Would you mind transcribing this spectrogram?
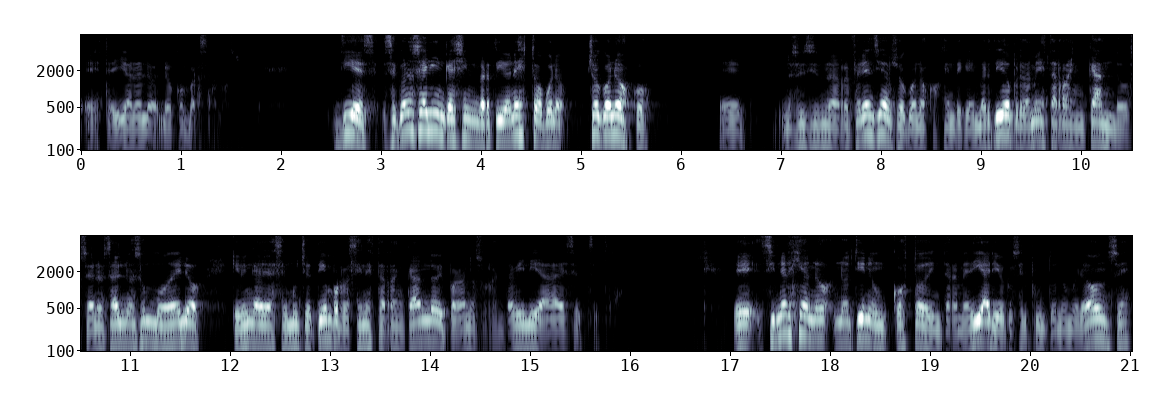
este, y ahora lo, conversamos. 10. ¿Se conoce a alguien que haya invertido en esto? Bueno, yo conozco no sé si es una referencia, yo conozco gente que ha invertido, pero también está arrancando, o sea, no es, es un modelo que venga de hace mucho tiempo, recién está arrancando y pagando sus rentabilidades, etc. Eh, Sinergia no, no, tiene un costo de intermediario, que es el punto número 11,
